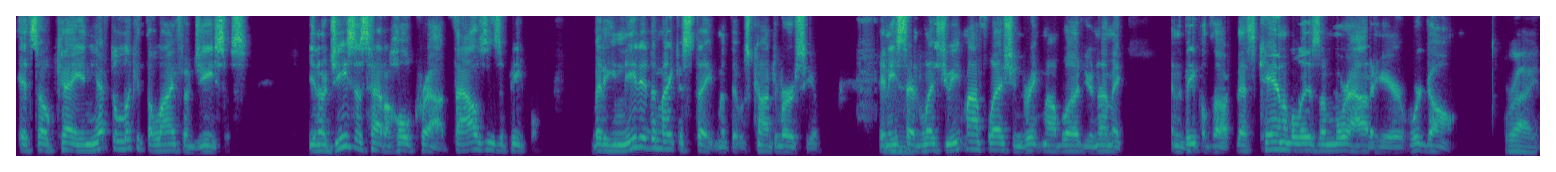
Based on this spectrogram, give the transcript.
it's okay and you have to look at the life of jesus you know, Jesus had a whole crowd, thousands of people, but he needed to make a statement that was controversial. And he mm-hmm. said, Unless you eat my flesh and drink my blood, you're not me. And the people thought, That's cannibalism. We're out of here. We're gone. Right.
